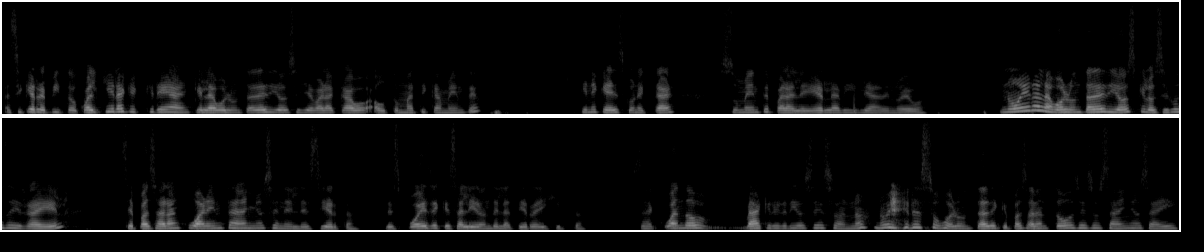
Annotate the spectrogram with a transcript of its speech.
Así que repito, cualquiera que crea que la voluntad de Dios se llevará a cabo automáticamente, tiene que desconectar su mente para leer la Biblia de nuevo. No era la voluntad de Dios que los hijos de Israel se pasaran 40 años en el desierto, después de que salieron de la tierra de Egipto. O sea, ¿cuándo va a querer Dios eso, ¿no? No era su voluntad de que pasaran todos esos años ahí.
